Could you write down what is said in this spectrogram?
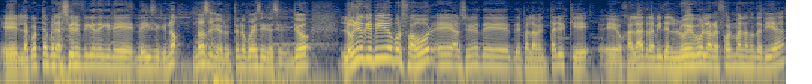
eh, la Corte de Apelaciones, fíjate que le, le dice que no, no señor, usted no puede seguir haciendo. Yo, lo único que pido, por favor, eh, a los señores de, de parlamentarios es que eh, ojalá tramiten luego la reforma en las notarías.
